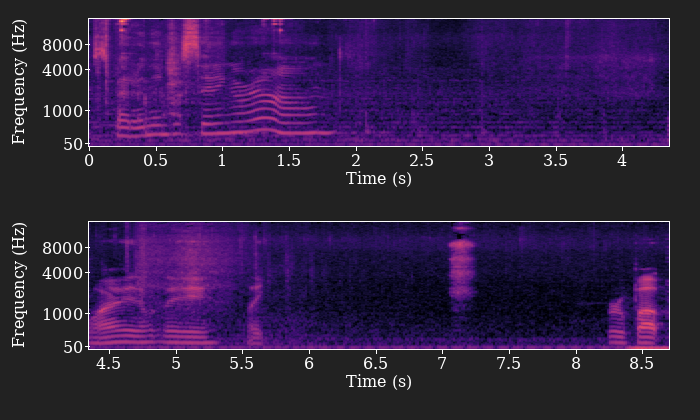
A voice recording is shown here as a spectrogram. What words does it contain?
It's better than just sitting around. Why don't they, like, group up?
